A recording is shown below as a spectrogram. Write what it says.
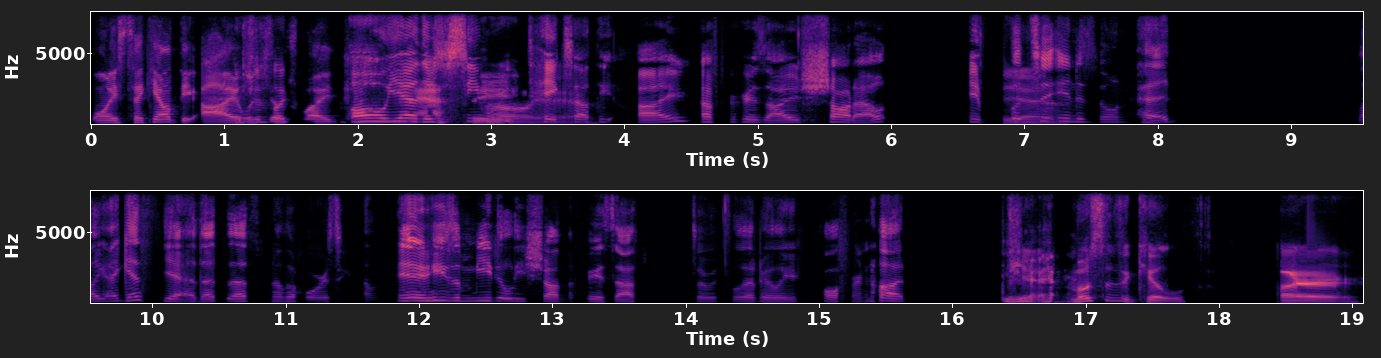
when he's taking out the eye, it It's was just just like- like, Oh yeah, there's a scene where he. Oh, takes yeah. out the eye after his eye is shot out. It puts it in his own head. Like I guess yeah, that that's another horror scene. And he's immediately shot in the face afterwards, so it's literally all for naught. Yeah, most of the kills are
